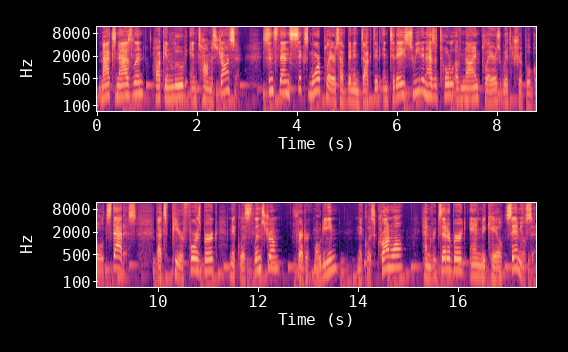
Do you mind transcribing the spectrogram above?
Mats Naslund, Håkan Loob, and Tomas Jonsson. Since then, six more players have been inducted, and today Sweden has a total of nine players with triple gold status. That's Peter Forsberg, Nicklas Lindstrom, Fredrik Modin, Niklas Kronwall, Henrik Zetterberg, and Mikael Samuelsson.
